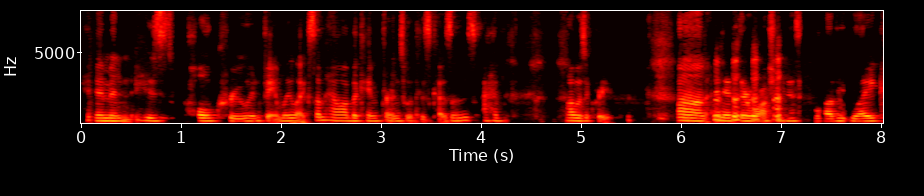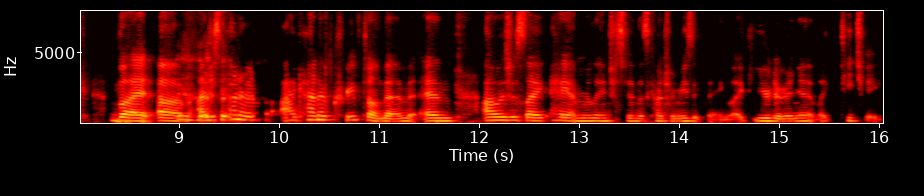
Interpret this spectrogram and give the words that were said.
him and his whole crew and family like somehow i became friends with his cousins i have i was a creep um, and if they're watching this, love you, Blake. But um, I just kind of, I kind of creeped on them, and I was just like, "Hey, I'm really interested in this country music thing. Like, you're doing it. Like, teach me.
